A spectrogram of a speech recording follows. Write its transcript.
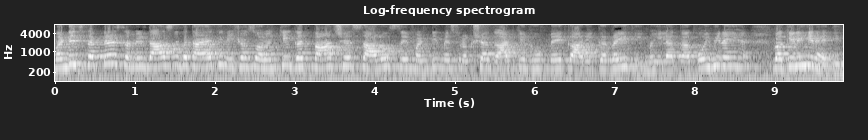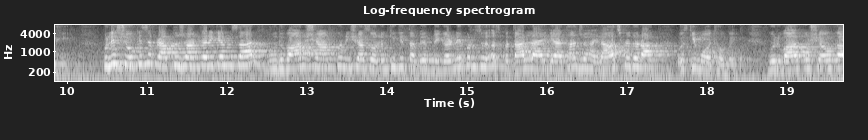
मंडी इंस्पेक्टर समीर दास ने बताया कि निशा सोलंकी गत पाँच छह सालों से मंडी में सुरक्षा गार्ड के रूप में कार्य कर रही थी। महिला का कोई भी नहीं है, वह अकेली ही रहती थी। पुलिस चौकी से प्राप्त जानकारी के अनुसार बुधवार शाम को निशा सोलंकी की तबियत बिगड़ने पर उसे अस्पताल लाया गया था, जहाँ इलाज के दौरान उसकी मौत हो गई। गुरुवार को शव का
